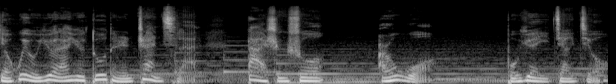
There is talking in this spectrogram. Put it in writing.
也会有越来越多的人站起来，大声说，而我，不愿意将就。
